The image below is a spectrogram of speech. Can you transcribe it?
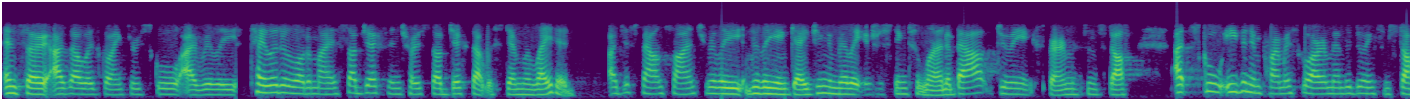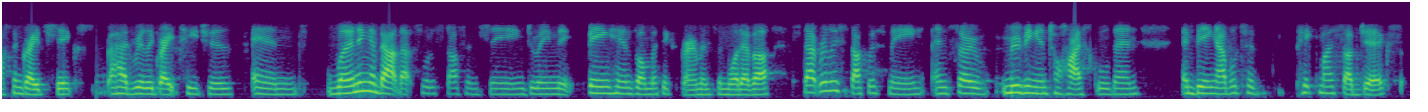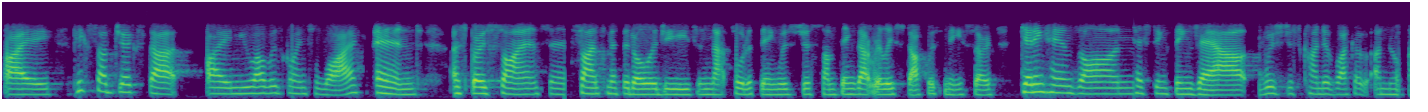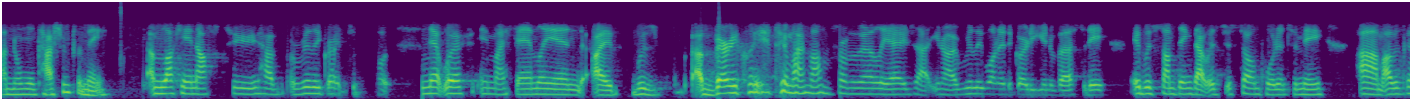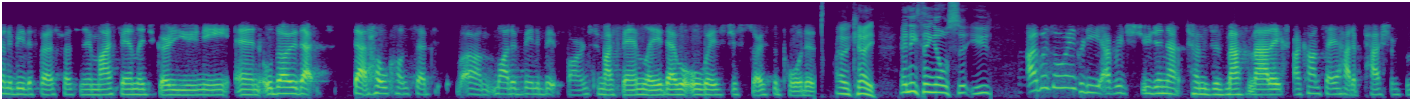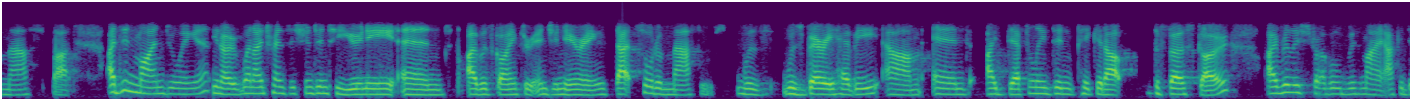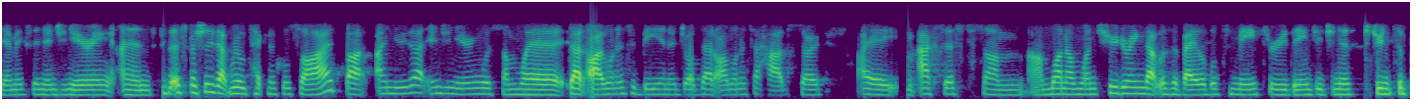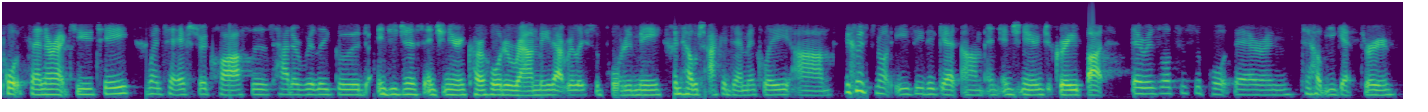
And so as I was going through school, I really tailored a lot of my subjects and chose subjects that were STEM related. I just found science really, really engaging and really interesting to learn about, doing experiments and stuff. At school, even in primary school, I remember doing some stuff in grade six. I had really great teachers and learning about that sort of stuff and seeing, doing the, being hands on with experiments and whatever, that really stuck with me. And so moving into high school then and being able to pick my subjects, I picked subjects that I knew I was going to like. And I suppose science and science methodologies and that sort of thing was just something that really stuck with me. So getting hands on, testing things out was just kind of like a, a, a normal passion for me. I'm lucky enough to have a really great support network in my family, and I was uh, very clear to my mum from an early age that you know I really wanted to go to university. It was something that was just so important to me. Um, I was going to be the first person in my family to go to uni, and although that that whole concept um, might have been a bit foreign to my family, they were always just so supportive. Okay. Anything else that you I was always a pretty average student at terms of mathematics. I can't say I had a passion for maths, but I didn't mind doing it. You know, when I transitioned into uni and I was going through engineering, that sort of maths was was, was very heavy, um, and I definitely didn't pick it up the first go. I really struggled with my academics in engineering and especially that real technical side. But I knew that engineering was somewhere that I wanted to be in a job that I wanted to have. So I accessed some um, one-on-one tutoring that was available to me through the Indigenous Student Support Centre at QUT. Went to extra classes, had a really good Indigenous engineering cohort around me that really supported me and helped academically. Um, because it's not easy to get um, an engineering degree, but there is lots of support there and to help you get through.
